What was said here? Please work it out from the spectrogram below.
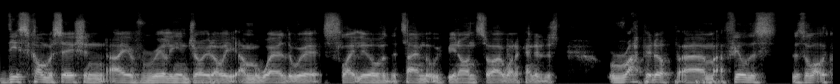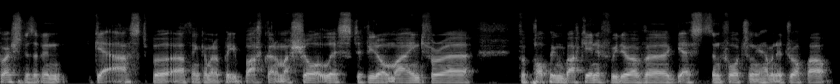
this conversation I have really enjoyed, Olly. I'm aware that we're slightly over the time that we've been on, so I want to kind of just wrap it up. Um, I feel there's there's a lot of questions I didn't get asked, but I think I'm going to put you back on my short list if you don't mind for uh, for popping back in if we do have uh, guests unfortunately having to drop out.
